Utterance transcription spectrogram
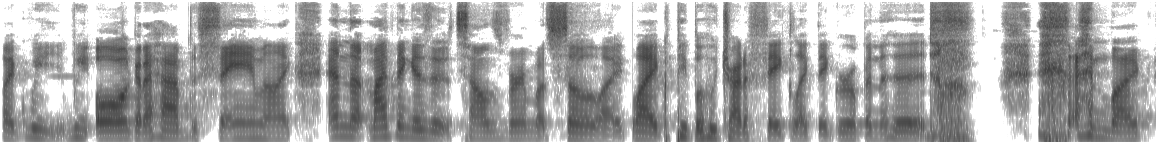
like we we all gotta have the same like, and the, my thing is it sounds very much so like like people who try to fake like they grew up in the hood. and like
